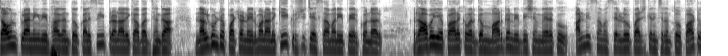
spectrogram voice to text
టౌన్ ప్లానింగ్ విభాగంతో కలిసి ప్రణాళికాబద్ధంగా నల్గొండ పట్టణ నిర్మాణానికి కృషి చేస్తామని పేర్కొన్నారు. రాబోయే పాలకవర్గం మార్గనిర్దేశం మేరకు అన్ని సమస్యలను పరిష్కరించడంతో పాటు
